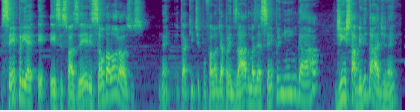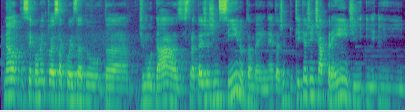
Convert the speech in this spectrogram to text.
sempre é, é, esses fazeres são dolorosos, né? Eu tô aqui, tipo, falando de aprendizado, mas é sempre num lugar de instabilidade, né? Não, você comentou essa coisa do, da, de mudar as estratégias de ensino também, né? Da, do que, que a gente aprende e, e,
